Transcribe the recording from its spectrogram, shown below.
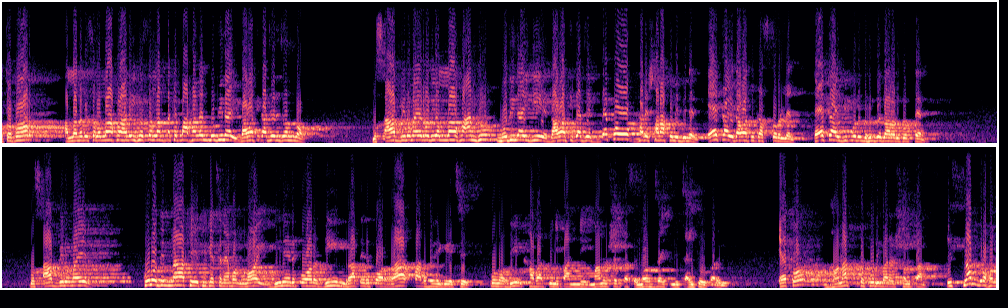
অতঃপর আল্লাহ নবী সাল্লাল্লাহু আলাইহি ওয়াসাল্লাম তাকে পাঠালেন মদিনায় দাওয়াতি কাজের জন্য। মদিনায় গিয়ে দাওয়াতি কাজে ব্যাপক হারে সারা ফেলে দিলেন, একাই দাওয়াতি কাজ করলেন। একাই বিপদে ধৈর্য ধারণ করতেন। মুসআব বিন উমাইর না খেয়ে থেকেছেন এমন নয়, দিনের পর দিন, রাতের পর রাত পার হয়ে গিয়েছে। কোনোদিন খাবার তিনি পাননি, মানুষের কাছে লজ্জায় তিনি চাইতেও পারেননি। এত ধনাত্ম পরিবারের সন্তান ইসলাম গ্রহণ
